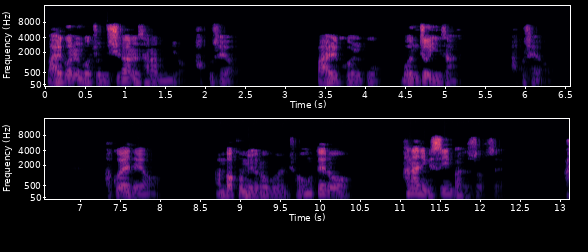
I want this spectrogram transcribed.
말 거는 거 좀 싫어하는 사람은요. 바꾸세요. 말 걸고 먼저 인사하세요. 바꾸세요. 바꿔야 돼요. 안 바꾸면 여러분 절대로 하나님이 쓰임 받을 수 없어요. 아,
